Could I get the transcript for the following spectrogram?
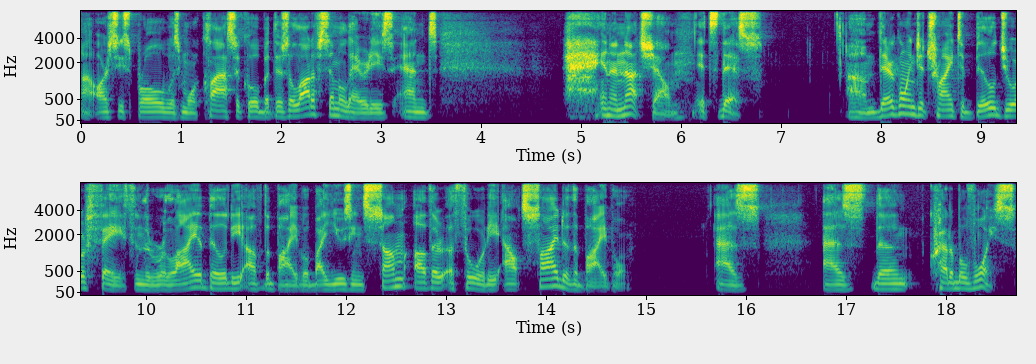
Uh, R.C. Sproul was more classical, but there's a lot of similarities. And in a nutshell, it's this um, they're going to try to build your faith in the reliability of the Bible by using some other authority outside of the Bible as, as the credible voice.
